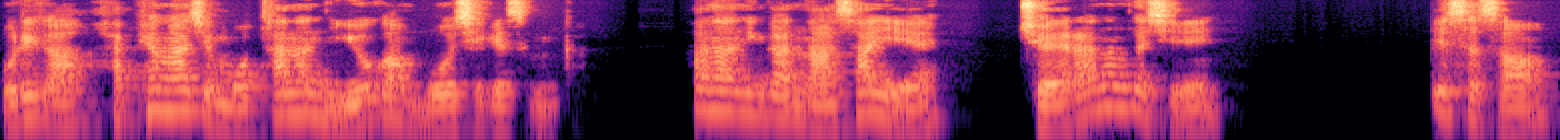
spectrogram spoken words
우리가 화평하지 못하는 이유가 무엇이겠습니까? 하나님과 나 사이에 죄라는 것이 있어서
